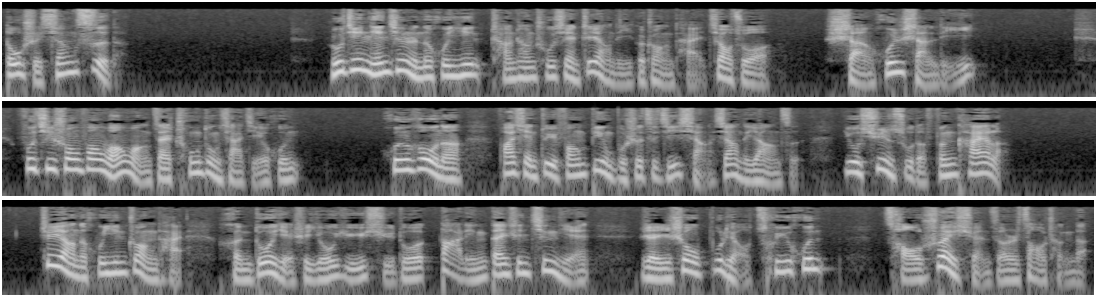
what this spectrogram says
都是相似的。如今年轻人的婚姻常常出现这样的一个状态，叫做闪婚闪离。夫妻双方往往在冲动下结婚，婚后呢，发现对方并不是自己想象的样子，又迅速的分开了。这样的婚姻状态，很多也是由于许多大龄单身青年忍受不了催婚、草率选择而造成的，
